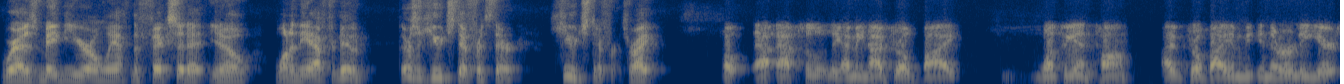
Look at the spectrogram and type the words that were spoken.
whereas maybe you're only having to fix it at you know one in the afternoon. There's a huge difference there. Huge difference, right? Oh, a- absolutely. I mean, I've drove by once again, Tom, I drove by him in the early years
